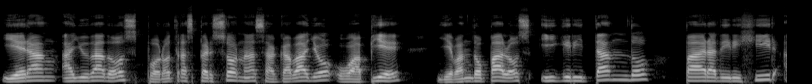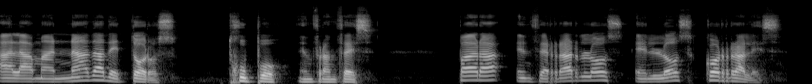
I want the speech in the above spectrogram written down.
y eran ayudados por otras personas a caballo o a pie, llevando palos y gritando para dirigir a la manada de toros, troupeau en francés, para encerrarlos en los corrales.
